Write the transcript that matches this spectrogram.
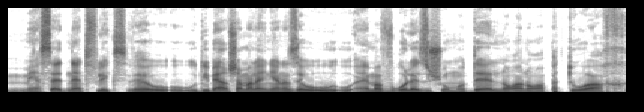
מייסד נטפליקס והוא הוא דיבר שם על העניין הזה הוא, הוא, הם עברו לאיזשהו מודל נורא נורא פתוח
